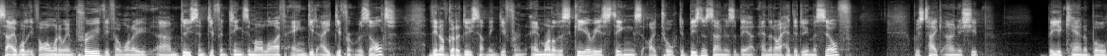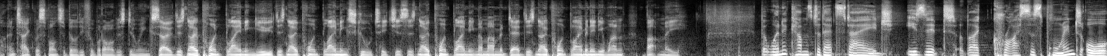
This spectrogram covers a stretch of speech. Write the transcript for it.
say, well, if I want to improve, if I want to um, do some different things in my life and get a different result, then I've got to do something different. And one of the scariest things I talk to business owners about and that I had to do myself was take ownership, be accountable, and take responsibility for what I was doing. So there's no point blaming you. There's no point blaming school teachers. There's no point blaming my mum and dad. There's no point blaming anyone but me. But when it comes to that stage, is it like crisis point, or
